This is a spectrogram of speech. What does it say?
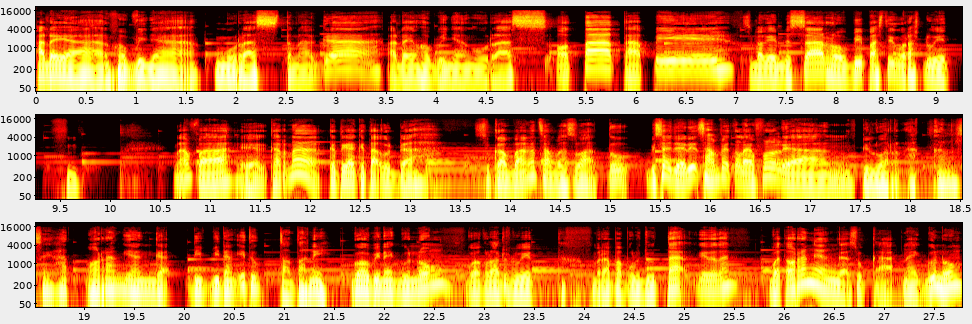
Ada yang hobinya nguras tenaga, ada yang hobinya nguras otak, tapi sebagian besar hobi pasti nguras duit. Kenapa? Ya karena ketika kita udah suka banget sama sesuatu bisa jadi sampai ke level yang di luar akal sehat orang yang nggak di bidang itu contoh nih gue hobi naik gunung gue keluar duit berapa puluh juta gitu kan buat orang yang nggak suka naik gunung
